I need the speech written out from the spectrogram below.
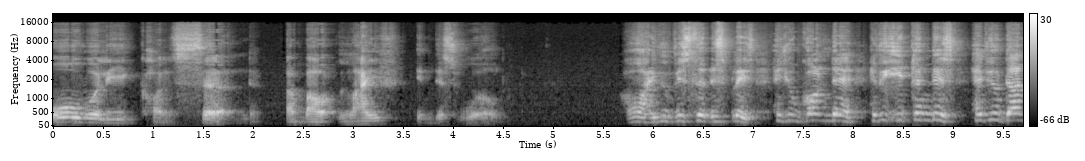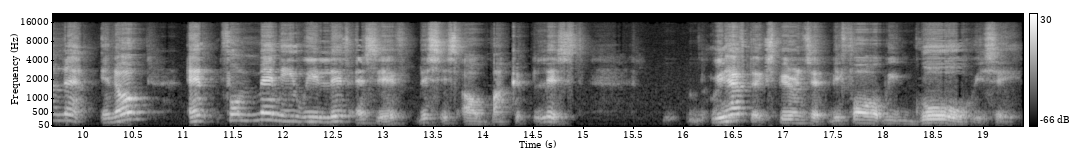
overly concerned about life in this world. Oh, have you visited this place? Have you gone there? Have you eaten this? Have you done that? You know? And for many, we live as if this is our bucket list. We have to experience it before we go, we say.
